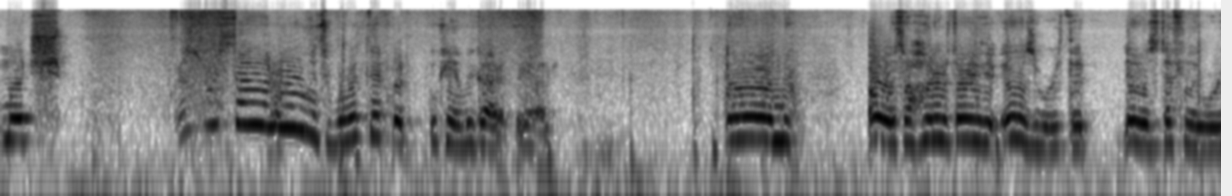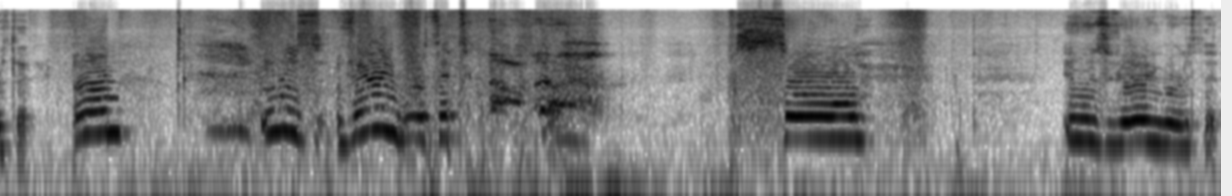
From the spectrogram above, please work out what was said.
which this first time I don't know if it's worth it, but okay, we got it, we got it. Um, Oh, was 130. It was worth it. It was definitely worth it. Um, it was very worth it. So, it was very worth it.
